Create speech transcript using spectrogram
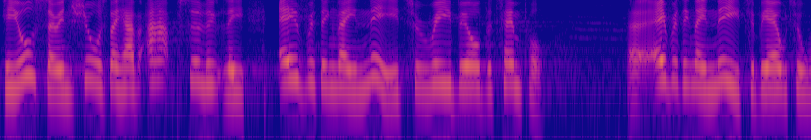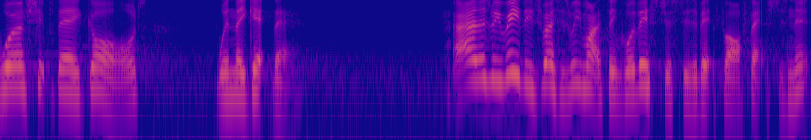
he also ensures they have absolutely everything they need to rebuild the temple, uh, everything they need to be able to worship their God when they get there. And as we read these verses, we might think, well, this just is a bit far fetched, isn't it?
